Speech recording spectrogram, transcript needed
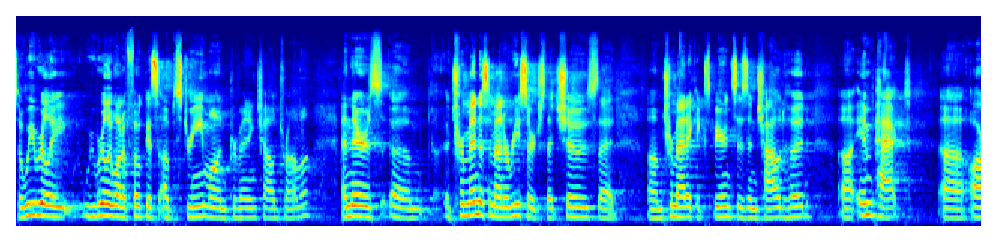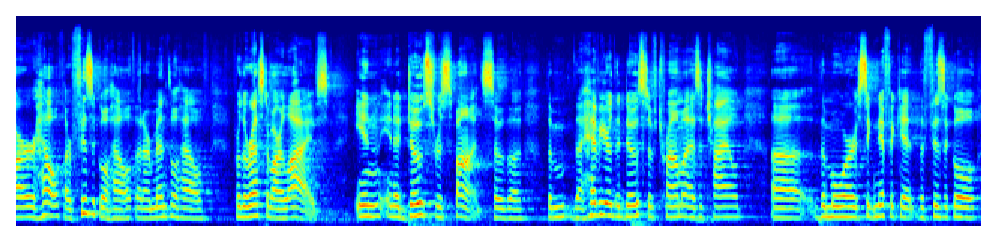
So we really, we really want to focus upstream on preventing child trauma. And there's um, a tremendous amount of research that shows that um, traumatic experiences in childhood uh, impact uh, our health, our physical health, and our mental health for the rest of our lives in, in a dose response. So the, the, the heavier the dose of trauma as a child, uh, the more significant the physical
